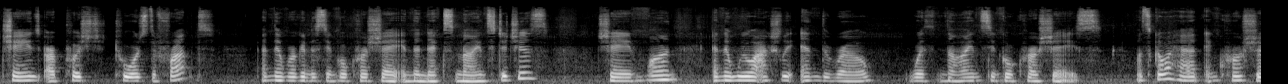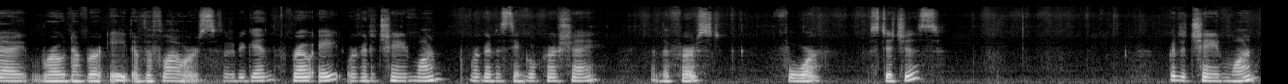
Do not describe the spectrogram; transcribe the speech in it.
chains are pushed towards the front and then we're going to single crochet in the next nine stitches, chain one, and then we will actually end the row with nine single crochets. Let's go ahead and crochet row number eight of the flowers. So to begin row eight, we're going to chain one, we're going to single crochet in the first four stitches. I'm going to chain one.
